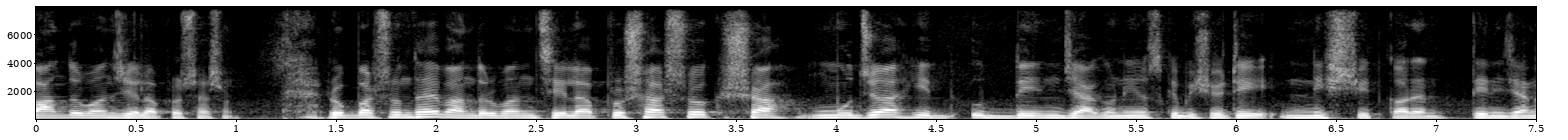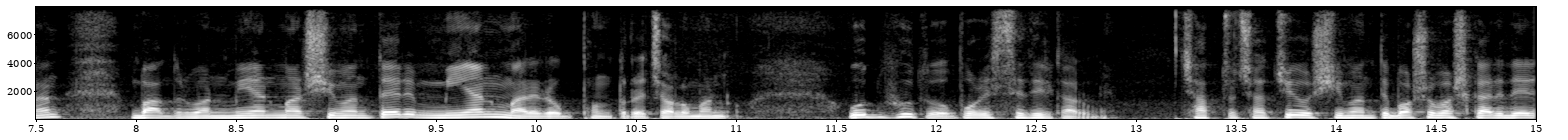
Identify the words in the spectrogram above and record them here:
বান্দরবান জেলা প্রশাসন। রোববার সন্ধ্যায় বান্দরবান জেলা প্রশাসক শাহ মুজাহিদ উদ্দিন জাগো নিউজকে বিষয়টি নিশ্চিত করেন। তিনি জানান, বান্দরবান মিয়ানমার সীমান্তের মিয়ানমারের অভ্যন্তরে চলমান উদ্ভূত পরিস্থিতির কারণে। ছাত্রছাত্রী ও সীমান্তে বসবাসকারীদের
